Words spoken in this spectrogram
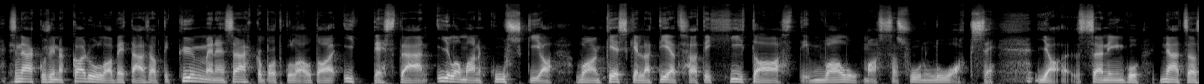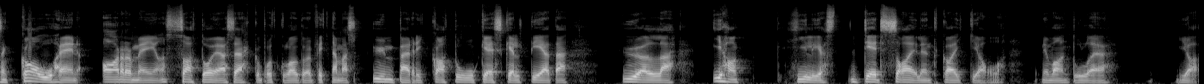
ja sä näet, kun siinä kadulla vetää, otti kymmenen sähköpotkulautaa itsestään ilman kuskia, vaan keskellä tiet sä hitaasti valumassa sun luokse. Ja sä niin kuin näet sen kauheen armeijan satoja sähköpotkulautoja vetämässä ympäri katuu keskellä tietä yöllä, ihan hiljasta, dead silent kaikkialla. Ne vaan tulee ja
